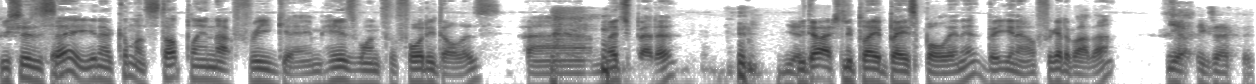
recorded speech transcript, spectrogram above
You should say, you know, come on, stop playing that free game. Here's one for forty dollars. Uh, much better. Yeah. You don't actually play baseball in it, but you know, forget about that. Yeah, exactly.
